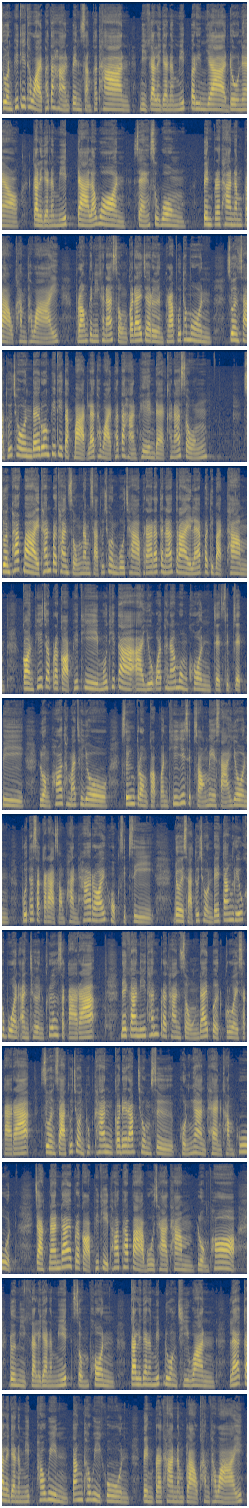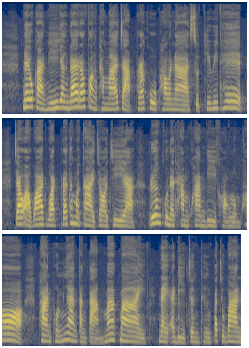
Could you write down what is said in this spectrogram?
ส่วนพิธีถวายพระทหารเป็นสังฆทาน มีกาลยานมิตรปริญญาโดแนล กัลยาณมิตร ดาละวร แสงสุวงศ์เป็นประธานนำกล่าวคำถวาย พร้อมกันนี้คณะสงฆ์ก็ได้เจริญพระพุทธมนต์ ส่วนสาธุชนได้ร่วมพิธีตักบาตรและถวายพระทหารเพลแด่คณะสงฆ์ ส่วนภาคบ่ายท่านประธานสงฆ์นำสาธุชนบูชาพระรัตนตรัยและปฏิบัติธรรม ก่อนที่จะประกอบพิธีมุทิตาอายุวัฒนมงคล 77 ปี หลวงพ่อธรรมชโย ซึ่งตรงกับวันที่ 22 เมษายน พุทธศักราช 2564 โดยสาธุชนได้ตั้งริ้วขบวนอัญเชิญเครื่องสการะ ในการนี้ท่านประธานสงฆ์ได้เปิดกรวยสการะ ส่วนสาธุชนทุกท่านก็ได้รับชมสื่อผลงานแทนคำพูด จากนั้นได้ประกอบพิธีทอดผ้าป่าบูชาธรรม หลวงพ่อ โดยมีกาลยานมิตร สมพลกาลยานมิตรดวงชีวัน และกาลยานมิตรพระวิน ตั้งทวีกูล เป็นประธานนำกล่าวคำถวาย ในโอกาสนี้ยังได้รับฟังธรรมะจากพระครูภาวนาสุทธิวิเทศ เจ้าอาวาสวัดพระธรรมกายจอเจีย เรื่องคุณธรรมความดีของหลวงพ่อ ผ่านผลงานต่างๆ มากมาย ในอดีตจนถึงปัจจุบัน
